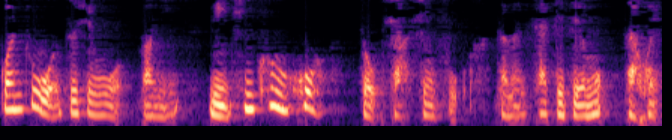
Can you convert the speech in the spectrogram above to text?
关注我，咨询我，帮您理清困惑，走向幸福。咱们下期节目再会。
